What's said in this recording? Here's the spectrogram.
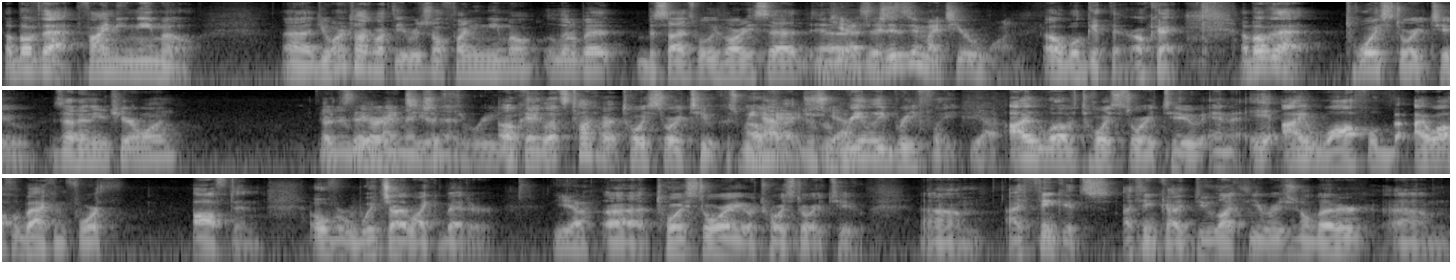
Above that, Finding Nemo. Uh, do you want to talk about the original Finding Nemo a little bit? Besides what we've already said. Uh, yes, just- it is in my tier one. Oh, we'll get there. Okay. Above that, Toy Story Two. Is that in your tier one? Or It's did we in already mention it? three. Okay, let's talk about Toy Story 2 because we Okay, haven't. Just yeah. really briefly. Yeah. I love Toy Story 2, and it, I waffle. I waffle back and forth often over which I like better, Yeah. uh, Toy Story or Toy Story 2. Um, I think it's. I think I do like the original better, um,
